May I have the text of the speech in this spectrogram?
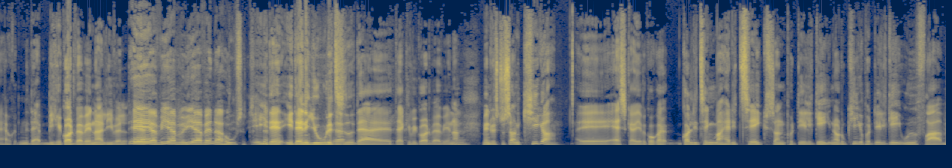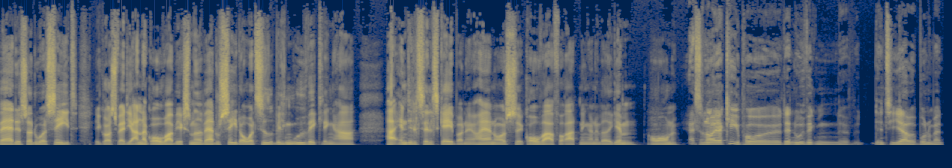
Ja, okay. Men der, vi kan godt være venner alligevel. Det er, ja. vi, er, vi er venner af huset. I, den, i denne juletid, ja. der, der kan vi godt være venner. Ja. Men hvis du sådan kigger, øh, Asger, jeg vil godt, godt lige tænke mig at have dit take sådan på DLG. Når du kigger på DLG udefra, hvad er det så, du har set? Det kan også være de andre grovvarevirksomheder. Hvad har du set over tid? Hvilken udvikling har, har andelsselskaberne, og har jeg nu også grovvareforretningerne været igennem over årene? Altså når jeg kigger på øh, den udvikling, øh, den tid jeg er bundemand,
